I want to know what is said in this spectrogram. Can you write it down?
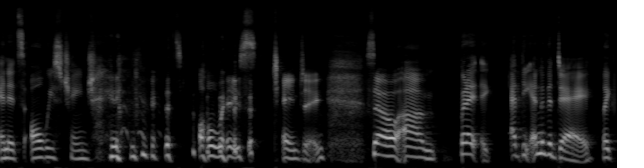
and it's always changing. it's always changing. So um, but I, at the end of the day, like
